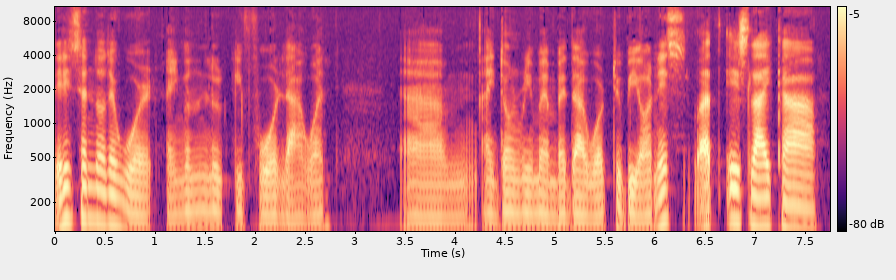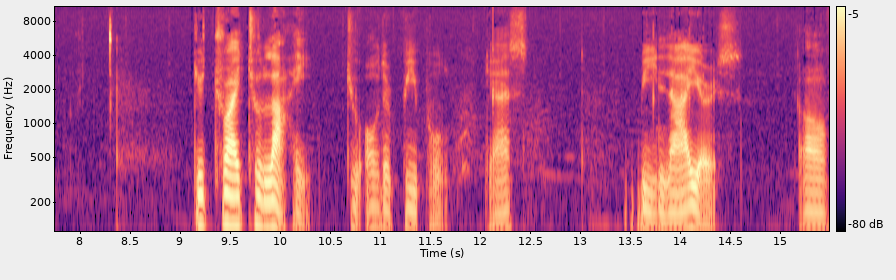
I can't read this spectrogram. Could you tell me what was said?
There is another word I'm gonna look for that one. Um, I don't remember that word to be honest, but it's like uh, you try to lie to other people, yes, be liars of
